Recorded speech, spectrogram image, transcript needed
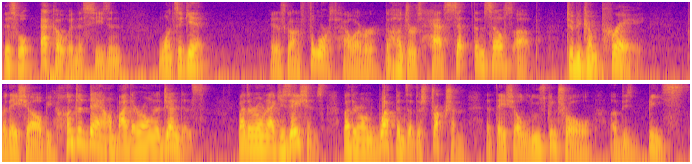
This will echo in this season once again. It has gone forth, however, the hunters have set themselves up to become prey, for they shall be hunted down by their own agendas, by their own accusations, by their own weapons of destruction, that they shall lose control of these beasts,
